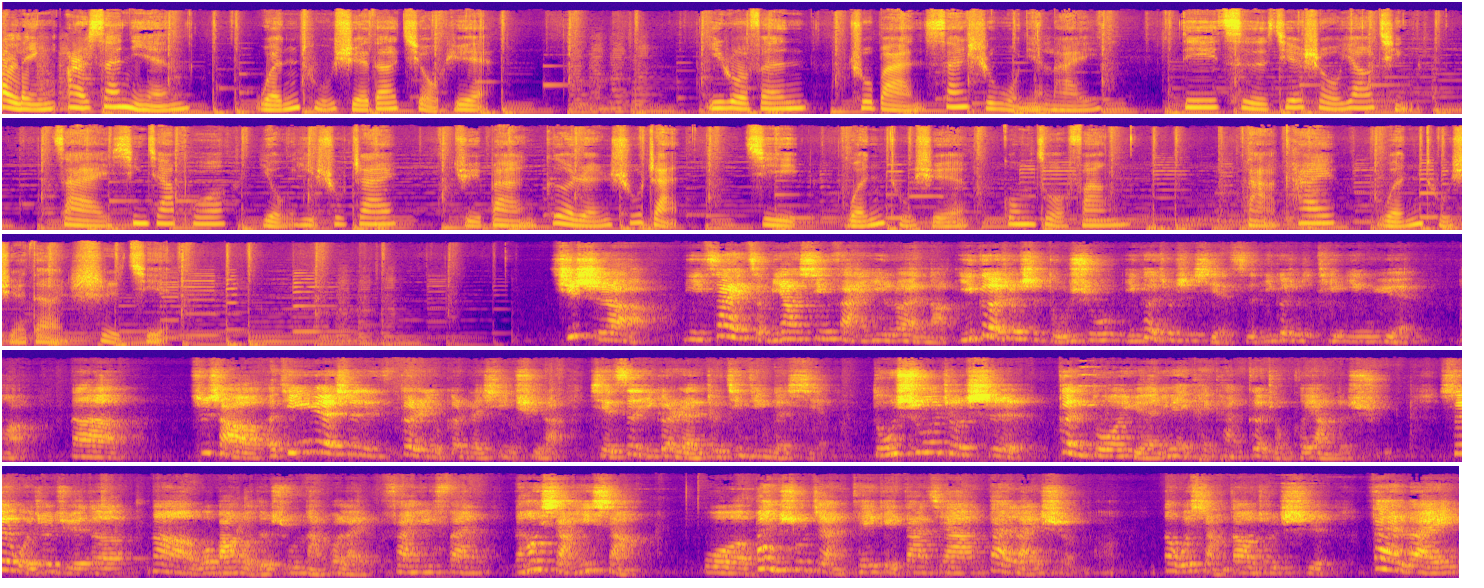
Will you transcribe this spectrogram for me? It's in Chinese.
二零二三年文图学的九月，伊若芬出版三十五年来第一次接受邀请，在新加坡友谊书斋举办个人书展暨文图学工作坊，打开文图学的世界。其实啊，你再怎么样心烦意乱呢，一个就是读书，一个就是写字，一个就是听音乐啊。那至少呃，听音乐是个人有个人的兴趣了，写字一个人就静静的写，读书就是更多元，因为你可以看各种各样的书。所以我就觉得，那我把我的书拿过来翻一翻，然后想一想，我办书展可以给大家带来什么？那我想到就是带来。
